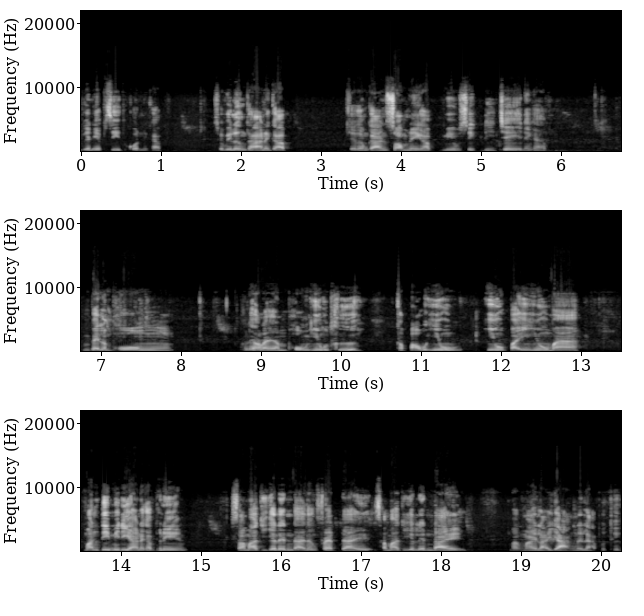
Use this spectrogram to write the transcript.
เพื่อนๆ FC ทุกคนนะครับสวิตเรื่องทานนะครับ จะทำการซ่อมนี่ครับ Music DJ นะครับ มันเป็นลำโพงก็เรียกอะไรลำโพงหิ้วถือกระเป๋าหิ้วหิ้วไปหิ้วมามันติมีเดียนะครับตัวนี้สามารถที่จะเล่นได้ทั้งแฟลชได้สามารถที่จะเล่นได้มากมายหลายอย่างเลยแหละพูดถึง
